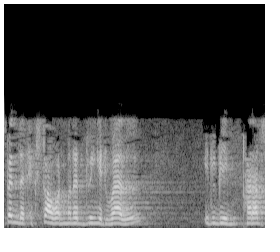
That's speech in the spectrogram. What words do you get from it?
spend that extra one minute doing it well, it'll be perhaps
